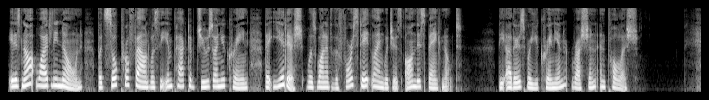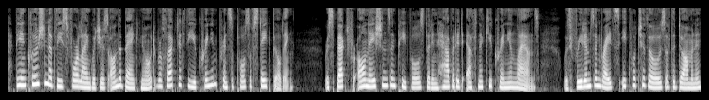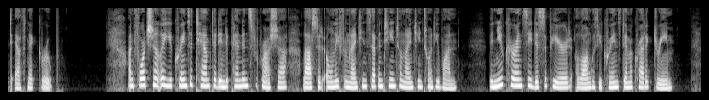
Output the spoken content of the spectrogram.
It is not widely known, but so profound was the impact of Jews on Ukraine that Yiddish was one of the four state languages on this banknote. The others were Ukrainian, Russian, and Polish. The inclusion of these four languages on the banknote reflected the Ukrainian principles of state building respect for all nations and peoples that inhabited ethnic Ukrainian lands, with freedoms and rights equal to those of the dominant ethnic group. Unfortunately, Ukraine's attempt at independence from Russia lasted only from 1917 till 1921. The new currency disappeared along with Ukraine's democratic dream,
